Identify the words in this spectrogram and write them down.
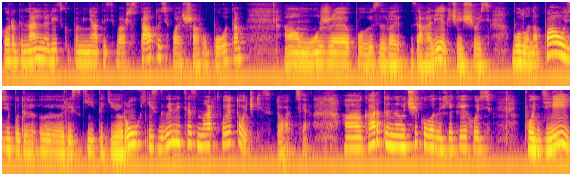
кардинально різко помінятися ваш статус, ваша робота. Може, взагалі, якщо щось було на паузі, буде е, різкий такий рух і здвинеться з мертвої точки ситуація. Карти неочікуваних якихось подій,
